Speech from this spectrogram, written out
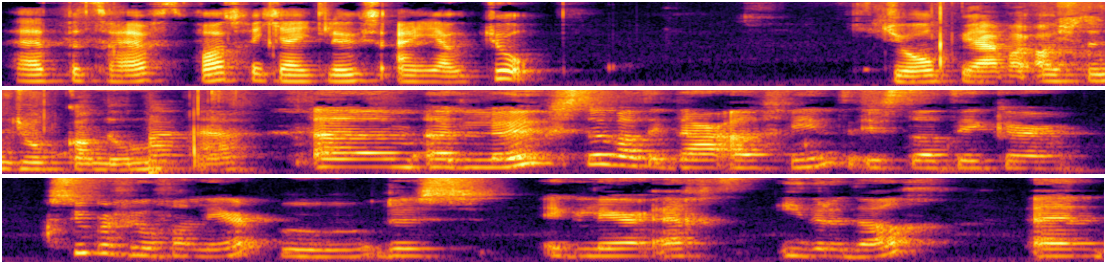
Het betreft, wat vind jij het leukste aan jouw job? Job, ja, als je het een job kan noemen. Ja. Ehm, het leukste wat ik daaraan vind, is dat ik er superveel van leer. Mhm. Dus ik leer echt iedere dag. En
